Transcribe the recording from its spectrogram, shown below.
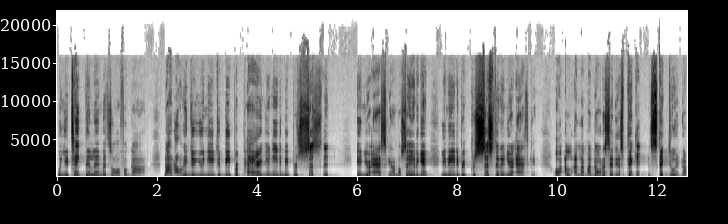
when you take the limits off of God. Not only do you need to be prepared, you need to be persistent in your asking. I'm going to say it again. You need to be persistent in your asking. Or like my daughter said this, pick it and stick to it. Or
